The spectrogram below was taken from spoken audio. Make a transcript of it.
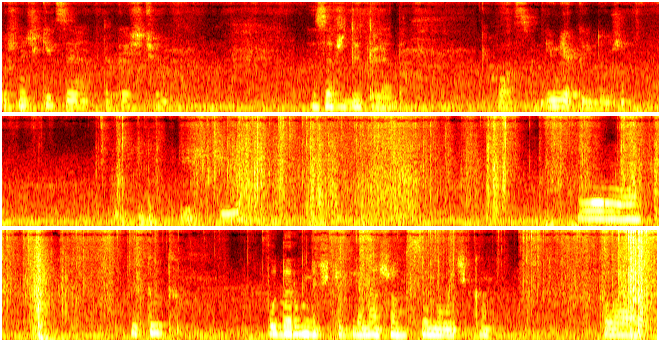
Рушнички це таке, що завжди треба. Клас. І м'який дуже. І ще. О, і тут подаруночки для нашого синочка. Клас.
